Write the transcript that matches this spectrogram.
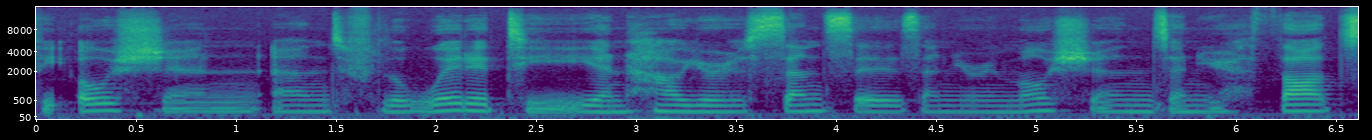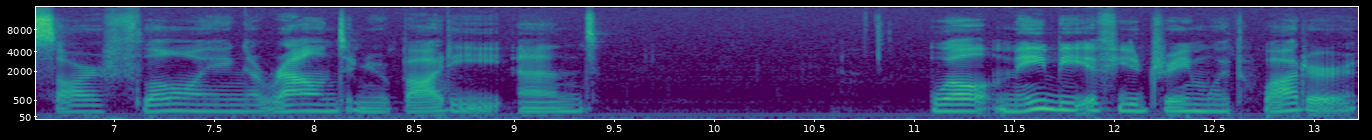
the ocean and fluidity and how your senses and your emotions and your thoughts are flowing around in your body and well, maybe if you dream with water,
